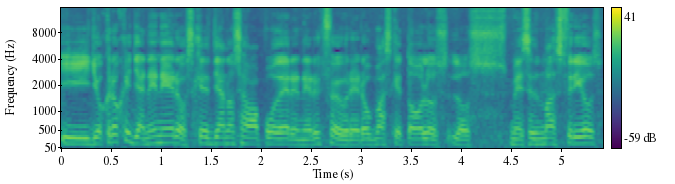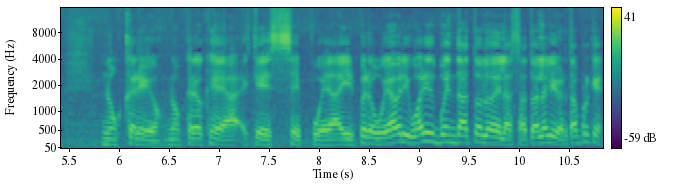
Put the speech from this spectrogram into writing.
Y yo creo que ya en enero, es que ya no se va a poder, enero y febrero más que todos los, los meses más fríos, no creo, no creo que, que, se pueda ir, pero voy a averiguar y es buen dato lo de la Estatua de la Libertad porque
